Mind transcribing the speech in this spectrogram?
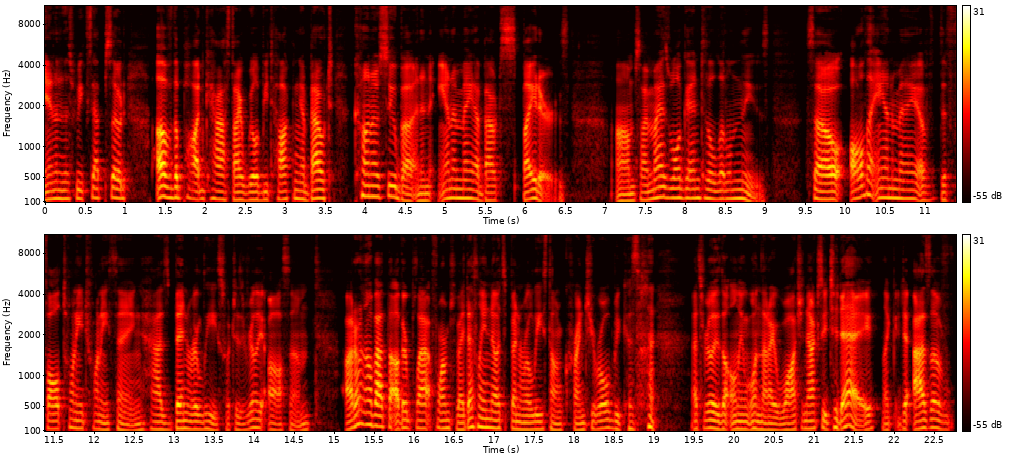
And in this week's episode of the podcast, I will be talking about Konosuba and an anime about spiders. Um, so I might as well get into the little news. So all the anime of the fall 2020 thing has been released, which is really awesome. I don't know about the other platforms, but I definitely know it's been released on Crunchyroll because that's really the only one that I watch. And actually today, like as of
